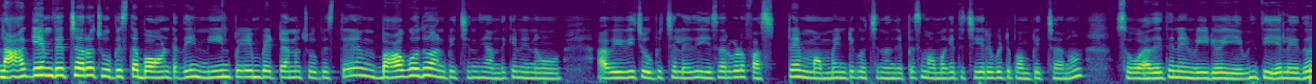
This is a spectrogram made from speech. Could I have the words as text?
నాకేం తెచ్చారో చూపిస్తే బాగుంటుంది. నేను ఏం పెట్టానో చూపిస్తే బాగోదు అనిపించింది. అందుకే నేను అవి ఇవి చూపించలేదు. ఈసారి కూడా ఫస్ట్ టైం మా అమ్మ ఇంటికి వచ్చిందని చెప్పేసి మా అమ్మకైతే చీర పెట్టి పంపించాను. సో అదైతే నేను వీడియో ఏమీ తీయలేదు.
